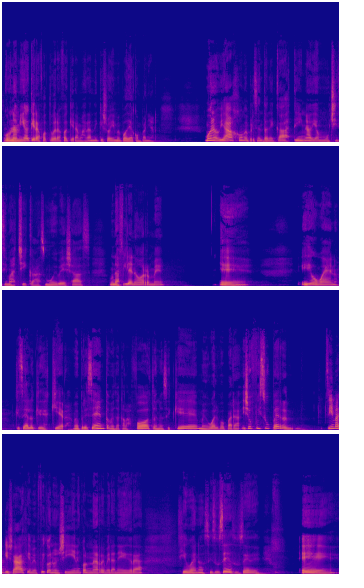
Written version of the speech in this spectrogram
con una amiga que era fotógrafa, que era más grande que yo y me podía acompañar. Bueno, viajo, me presento en el casting, había muchísimas chicas muy bellas, una fila enorme. Eh, y digo, bueno, que sea lo que Dios quiera. Me presento, me sacan las fotos, no sé qué, me vuelvo para... Y yo fui súper sin maquillaje, me fui con un jean, con una remera negra. Dije, bueno, si sucede, sucede. Eh,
